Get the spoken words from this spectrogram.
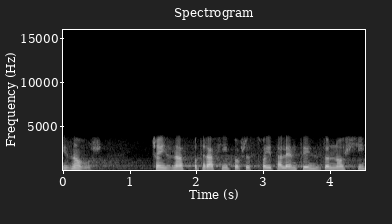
I znowuż, część z nas potrafi poprzez swoje talenty, zdolności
